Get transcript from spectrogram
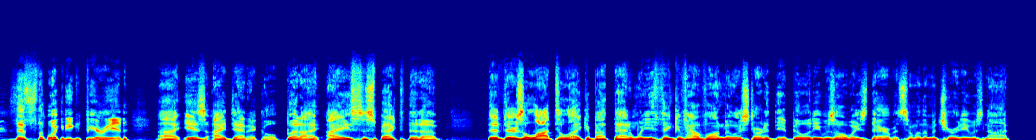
That's the waiting period uh, is identical. But I, I suspect that uh, that there's a lot to like about that. And when you think of how Von Miller started, the ability was always there, but some of the maturity was not.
